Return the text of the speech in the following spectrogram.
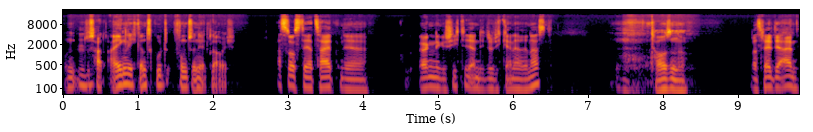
Und mhm. das hat eigentlich ganz gut funktioniert, glaube ich. Hast du aus der Zeit eine, irgendeine Geschichte, an die du dich gerne erinnerst? Tausende. Was fällt dir ein?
